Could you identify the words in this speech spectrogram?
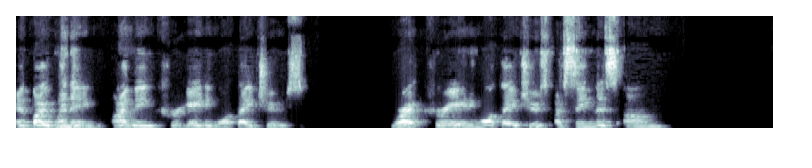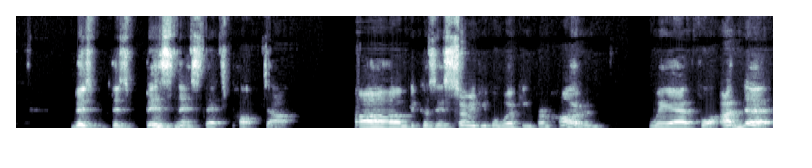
And by winning, I mean creating what they choose. Right? Creating what they choose. I've seen this um there's this business that's popped up um, because there's so many people working from home where for under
